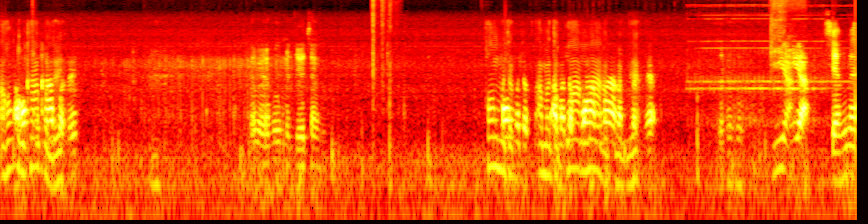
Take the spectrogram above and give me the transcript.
เอาห้องตเอรงข้าข้ามก่อนเลยทำไมห้องมันเยอะจังห้องมันจะเอาเมันจะกว้างมากแบบเนี้ยเกียเสียงไร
